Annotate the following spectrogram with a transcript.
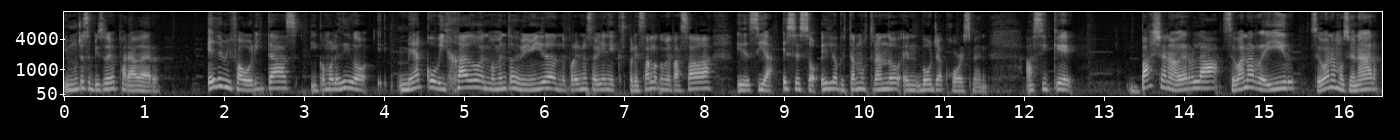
y muchos episodios para ver. Es de mis favoritas y como les digo, me ha cobijado en momentos de mi vida donde por ahí no sabía ni expresar lo que me pasaba y decía, es eso, es lo que están mostrando en Bojack Horseman. Así que vayan a verla, se van a reír, se van a emocionar,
